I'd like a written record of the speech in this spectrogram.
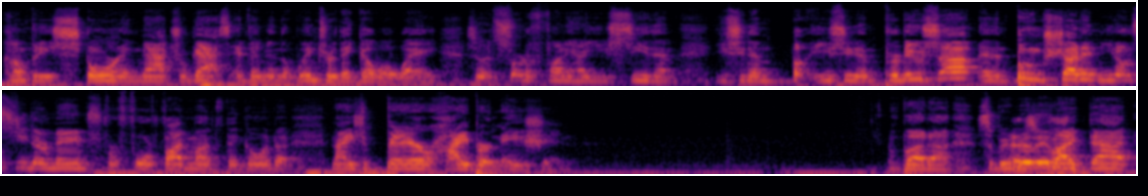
companies storing natural gas and then in the winter they go away. So it's sort of funny how you see them you see them you see them produce up and then boom shut in. You don't see their names for four or five months. They go into nice bear hibernation. But uh so we That's really fun. like that.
